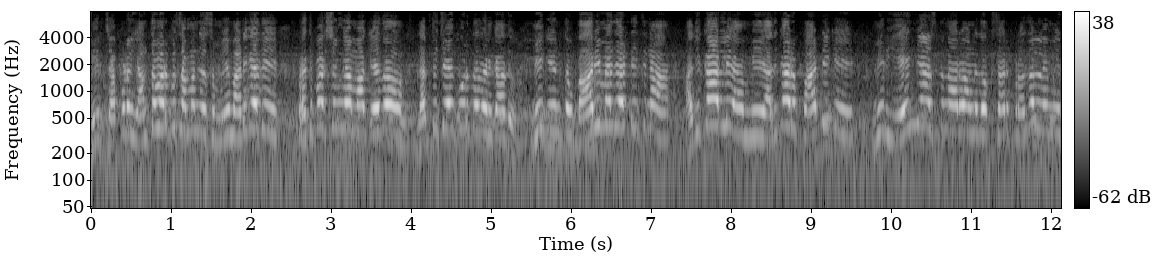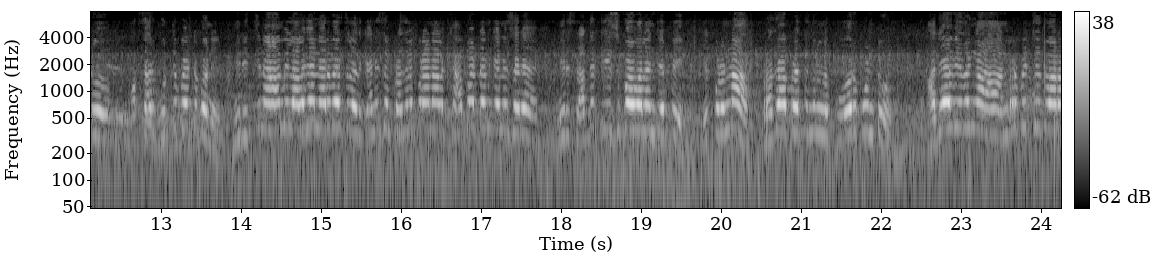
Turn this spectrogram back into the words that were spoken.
మీరు చెప్పడం ఎంతవరకు సమంజసం? మేము అడిగేది ప్రతిపక్షంగా మాకేదో లబ్ధి చేకూరుతుందని కాదు. మీకు ఇంత భారీ మెజార్టీ ఇచ్చిన అధికారులు మీ అధికార పార్టీకి మీరు ఏం చేస్తున్నారు అన్నది ఒకసారి ప్రజల్ని మీరు ఒకసారి గుర్తుపెట్టుకొని మీరు ఇచ్చిన హామీలు అలాగే నెరవేర్చలేదు. కనీసం ప్రజల ప్రాణాలు కాపాడటానికైనా సరే మీరు శ్రద్ధ తీసుకోవాలని చెప్పి ఇక్కడున్న ప్రజాప్రతినిధులను కోరుకుంటూ అదేవిధంగా అండర్బ్రిడ్జ్ అండర్ బ్రిడ్జ్ ద్వారా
